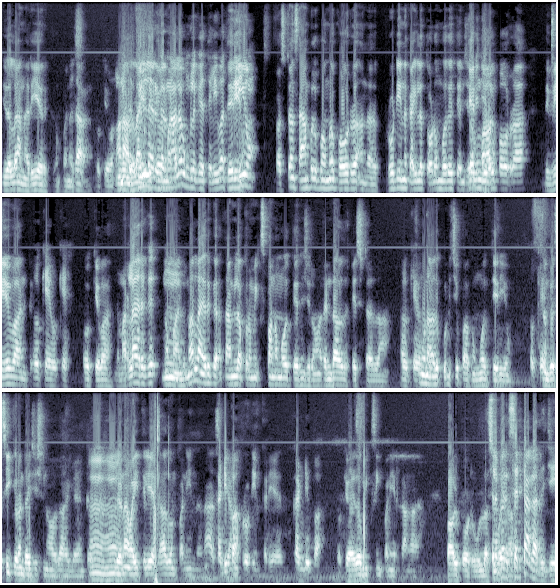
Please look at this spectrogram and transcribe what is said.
இதெல்லாம் நிறைய இருக்கு கம்பெனி. ஓகேவா ஆனா அதெல்லாம் உங்களுக்கு தெளிவா தெரியும். ஃபர்ஸ்ட் டைம் சாம்பிள் போகும்போது பவுடர் அந்த புரோட்டீனை கையில தொடும் போதே தெரிஞ்சு. பால் பவுடரா இது வேவான்ட்டு ஓகே ஓகே ஓகேவா இந்த மாதிரிலாம் இருக்கு. ஆமா இந்த மாதிரிலாம் இருக்கு. தமிழ்ல அப்புறம் மிக்ஸ் பண்ணும்போது தெரிஞ்சிடும். ரெண்டாவது டெஸ்ட் அதுதான். ஓகே மூணாவது குடிச்சு பார்க்கும்போது தெரியும். ஓகே நம்ம சீக்கிரம் டைஜஷன் ஆகுதா இல்லையான்ட்டு இல்லைன்னா வயிற்றுல ஏதாவது ஒன்று பண்ணியிருந்தேன்னா கண்டிப்பா. ப்ரோட்டீன் கிடையாது. கண்டிப்பா. ஓகே ஏதோ மிக்சிங் பண்ணியிருக்காங்க. பால் பவுடர் உள்ள சில. பேருக்கு செட் ஆகாது ஜி.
